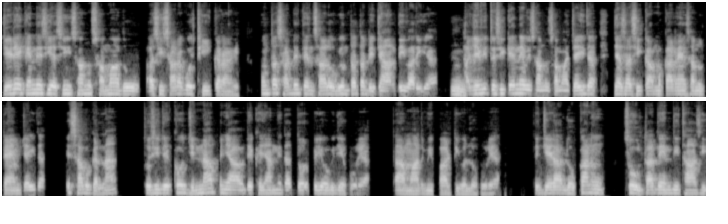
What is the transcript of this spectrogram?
ਜਿਹੜੇ ਕਹਿੰਦੇ ਸੀ ਅਸੀਂ ਸਾਨੂੰ ਸਮਾਂ ਦਿਓ ਅਸੀਂ ਸਾਰਾ ਕੁਝ ਠੀਕ ਕਰਾਂਗੇ। ਹੁਣ ਤਾਂ 3.5 ਸਾਲ ਹੋ ਗਏ ਹੁਣ ਤਾਂ ਤੁਹਾਡੇ ਜਾਣ ਦੀ ਵਾਰੀ ਹੈ ਹੂੰ। ਹਜੇ ਵੀ ਤੁਸੀਂ ਕਹਿੰਦੇ ਵੀ ਸਾਨੂੰ ਸਮਾਂ ਚਾਹੀਦਾ ਜਾਂ ਅਸੀਂ ਕੰਮ ਕਰ ਰਹੇ ਹਾਂ ਸਾਨੂੰ ਟਾਈਮ ਚਾਹੀਦਾ। ਇਹ ਸਭ ਗੱਲਾਂ ਤੁਸੀਂ ਦੇਖੋ ਜਿੰਨਾ ਪੰਜਾਬ ਦੇ ਖਜ਼ਾਨੇ ਦਾ ਦੁਰਪਯੋਗ ਜੇ ਹੋ ਰਿਹਾ ਤਾਂ ਆਮ ਆਦਮੀ ਪਾਰਟੀ ਵੱਲੋਂ ਹੋ ਰਿਹਾ। ਤੇ ਜਿਹੜਾ ਲੋਕਾਂ ਨੂੰ ਸਹੂਲਤਾਂ ਦੇਣ ਦੀ ਥਾਂ ਸੀ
